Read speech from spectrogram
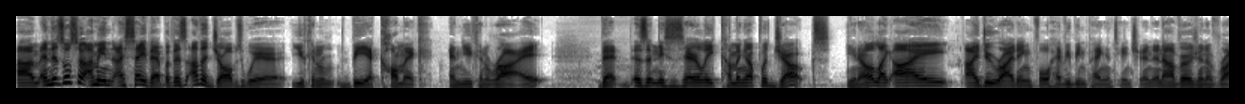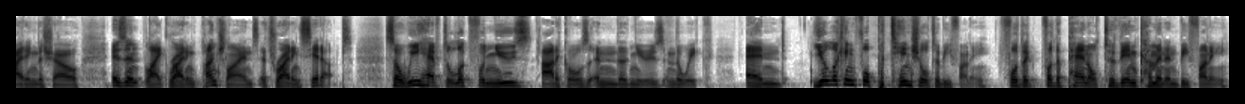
um, and there's also, I mean, I say that, but there's other jobs where you can be a comic and you can write that isn't necessarily coming up with jokes. You know, like I, I do writing for Have You Been Paying Attention? And our version of writing the show isn't like writing punchlines, it's writing setups. So we have to look for news articles in the news in the week and you're looking for potential to be funny for the for the panel to then come in and be funny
